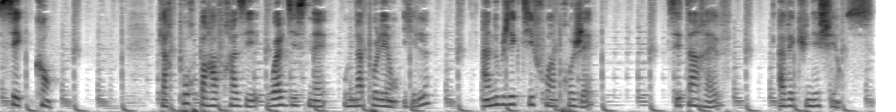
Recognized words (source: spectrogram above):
C'est quand? Car pour paraphraser Walt Disney ou Napoléon Hill, un objectif ou un projet, c'est un rêve avec une échéance.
